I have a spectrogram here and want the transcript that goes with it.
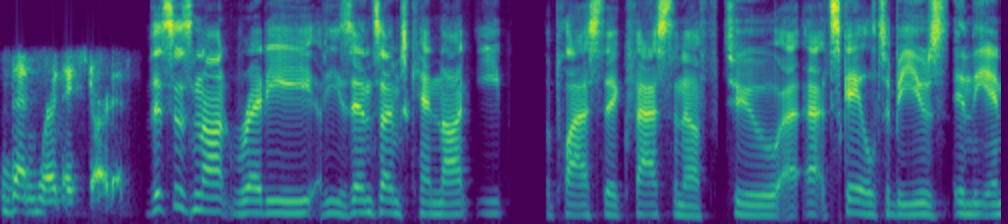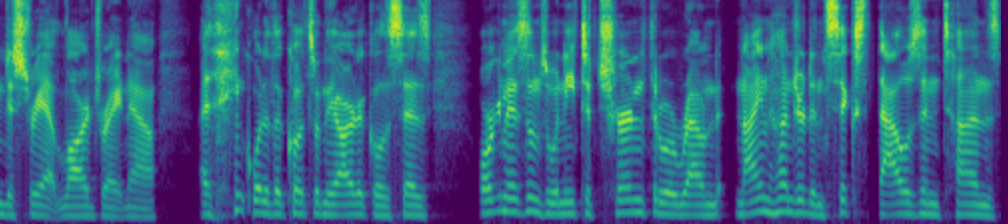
than where they started. This is not ready. These enzymes cannot eat the plastic fast enough to at scale to be used in the industry at large right now. I think one of the quotes from the article says organisms would need to churn through around 906,000 tons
